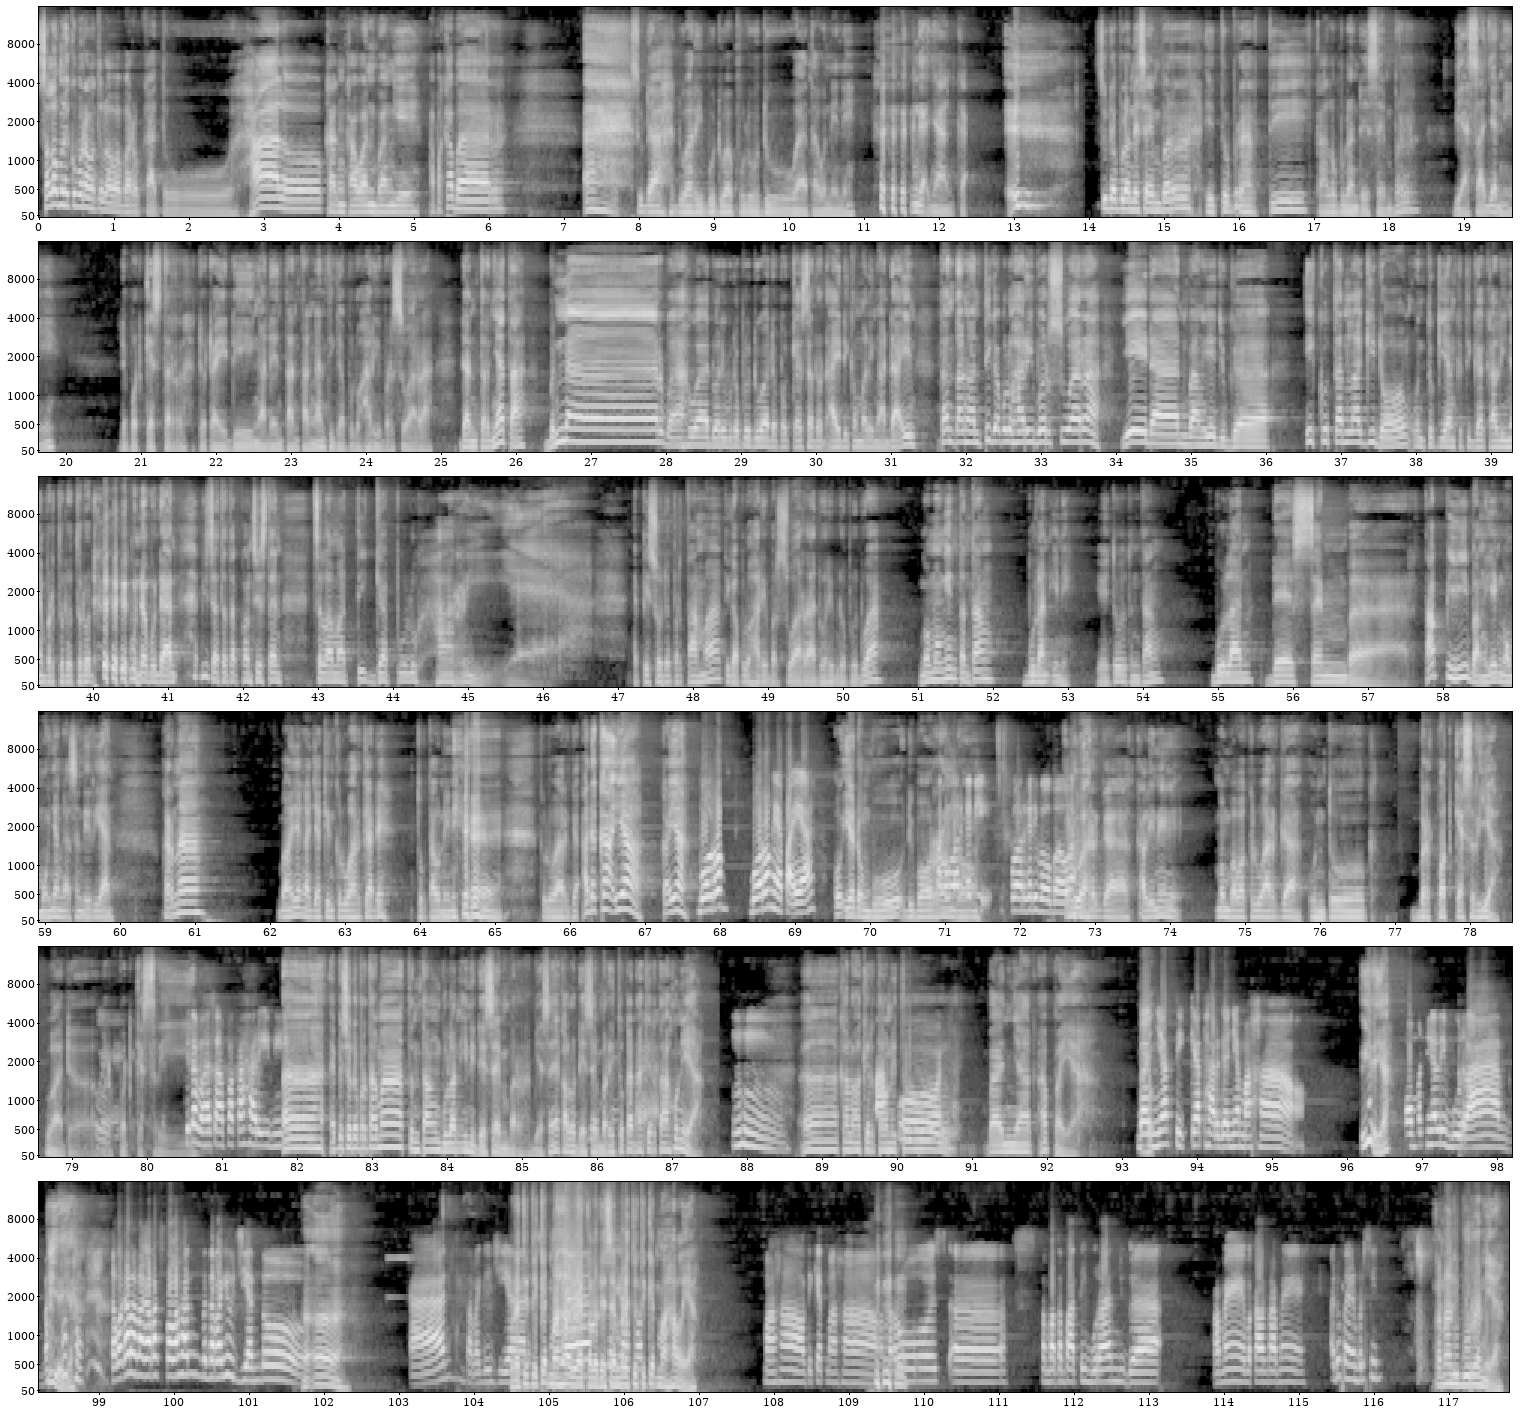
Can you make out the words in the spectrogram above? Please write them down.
Assalamualaikum warahmatullahi wabarakatuh. Halo Kang kawan Bang Ye, apa kabar? Ah, sudah 2022 tahun ini. Nggak nyangka. Sudah bulan Desember, itu berarti kalau bulan Desember biasanya nih thepodcaster.id ngadain tantangan 30 hari bersuara. Dan ternyata benar bahwa 2022 thepodcaster.id kembali ngadain tantangan 30 hari bersuara. Ye dan Bang Ye juga ikutan lagi dong untuk yang ketiga kalinya berturut-turut. Mudah-mudahan bisa tetap konsisten selama 30 hari. Yeah. Episode pertama 30 hari bersuara 2022 ngomongin tentang bulan ini yaitu tentang bulan Desember. Tapi Bang Ye ngomongnya nggak sendirian karena Bang Ye ngajakin keluarga deh untuk tahun ini. keluarga. Ada Kak Ya, Kak Ya. Borong, borong ya Pak ya? Oh iya dong Bu, diborong keluarga dong. Di, keluarga di bawah-bawah. Keluarga. Kali ini membawa keluarga untuk berpodcast ria. Waduh, berpodcast ria. Kita bahas apakah hari ini? Eh, episode pertama tentang bulan ini Desember. Biasanya kalau Desember itu kan akhir tahun ya. Mhm. Eh, kalau akhir tahun itu banyak apa ya? Banyak tiket harganya mahal. Iya ya, Momennya liburan. iya ya. Karena kan anak-anak sekolahan bentar lagi ujian tuh. Heeh. Kan? Bentar lagi ujian. Berarti tiket Ujian, mahal ya kalau Desember itu tiket mahal ya. Mahal, tiket mahal. Terus eh, tempat-tempat hiburan juga rame, bakalan rame. Aduh pengen bersin. Karena liburan ya.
